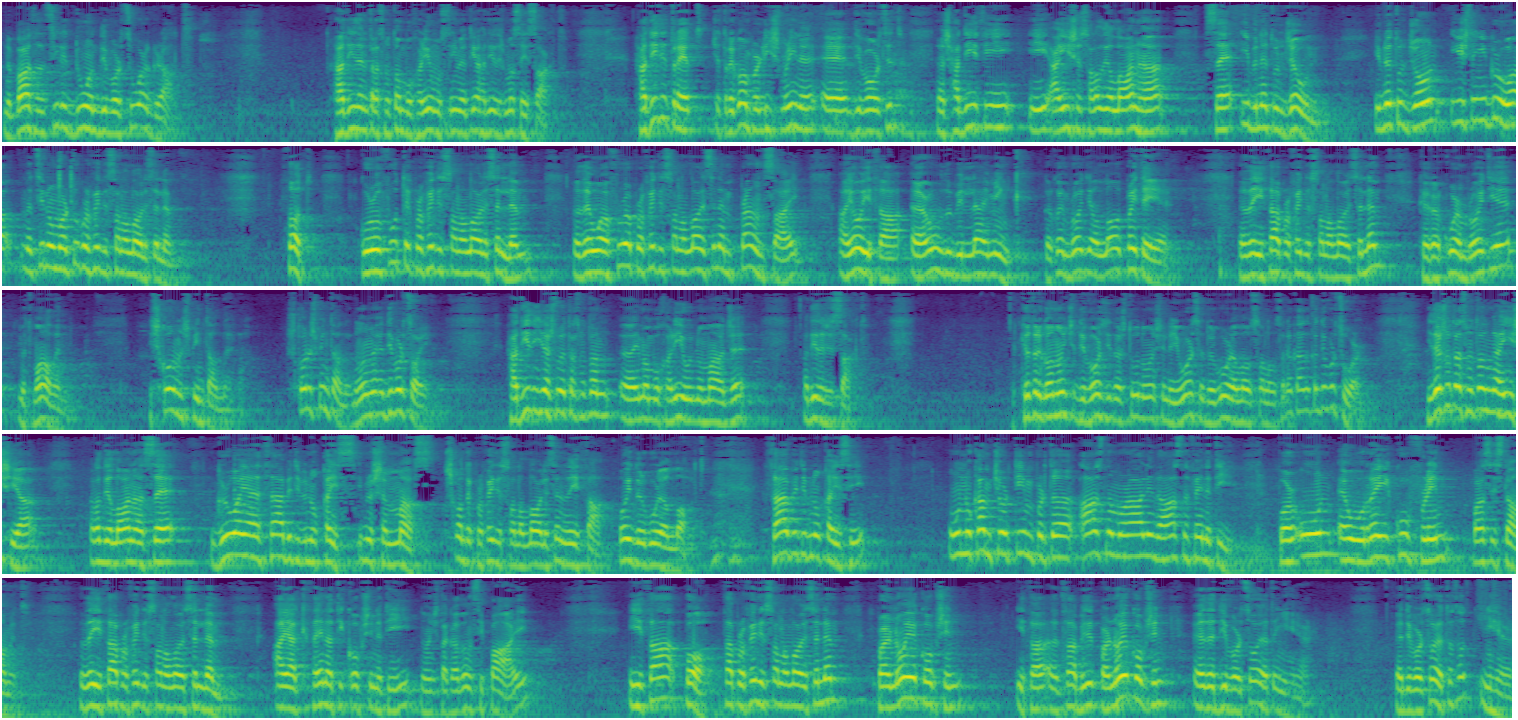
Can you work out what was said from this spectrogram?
në bazë të cilit duhen divorcuar gratë. Hadithin e transmeton Buhariu, Muslimi e të tjerë hadithi është më se i saktë. Hadithi i tretë që tregon për ligjshmërinë e divorcit është hadithi i Aishës radhiyallahu anha se Ibnatul Jawn Ibnatul Jawn ishte një grua me të cilën u martu profeti sallallahu alaihi wasallam. Thotë, Kur u fut tek Profeti sallallahu alaihi wasallam dhe u afrua Profeti sallallahu alaihi wasallam pranë saj, ajo i tha: "E'udhu billahi mink", kërkoj mbrojtje Allahut prej teje. Dhe i tha Profeti sallallahu alaihi wasallam, "Ke kërkuar mbrojtje me të madhin. Ik shko në shpinë tënde", i tha. Shko në shpinë tënde, domethënë e divorcoi. Hadithin gjithashtu e transmeton Imam Buhariu, Ibn Majah, hadithi është i saktë. Kjo tregon që divorci gjithashtu është i lejuar se i dërguari i Allahut sallallahu alaihi wasallam ka ka divorcuar. Gjithashtu transmetohet nga Aisha radhiyallahu anha se gruaja e Thabit ibn Qais ibn Shammas shkon tek profeti sallallahu alaihi wasallam dhe i tha: "O i dërguar i Allahut, Thabit ibn Qaisi Unë nuk kam qortim për të as në moralin dhe as në fenë e tij, por unë e urrej kufrin pas Islamit. Dhe i tha profeti sallallahu alajhi wasallam, a ia kthen atij kopshin e tij, do që ta ka dhënë si pajë? I tha, po, tha profeti sallallahu alajhi wasallam, pranoje kopshin, i tha, Thabitit, pranoje kopshin edhe divorcoje atë një herë. E divorcoi atë thot një herë.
